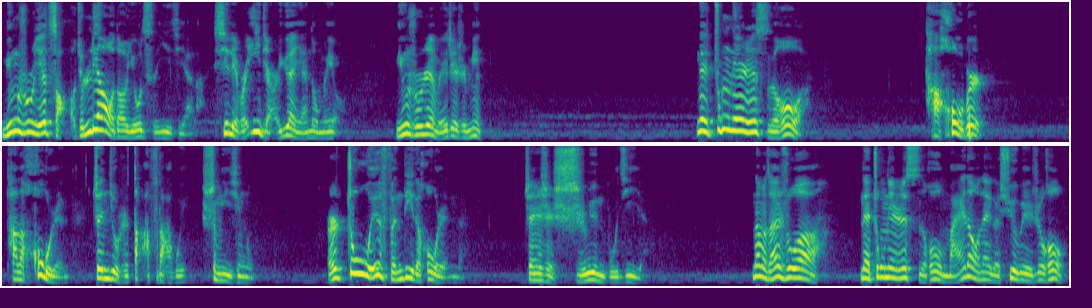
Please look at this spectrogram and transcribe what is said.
明叔也早就料到有此一劫了，心里边一点怨言都没有。明叔认为这是命。那中年人死后啊，他后辈儿，他的后人真就是大富大贵，生意兴隆，而周围坟地的后人呢？真是时运不济呀。那么咱说，那中年人死后埋到那个穴位之后，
